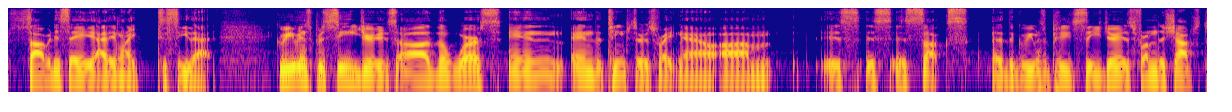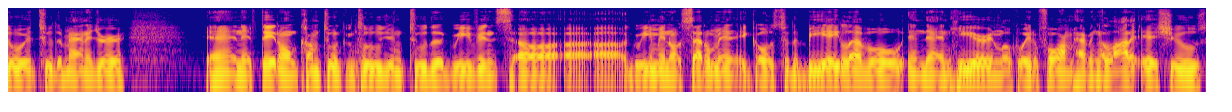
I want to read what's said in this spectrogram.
sorry to say, I didn't like to see that. Grievance procedures are the worst in in the Teamsters right now. Um, is is is sucks. Uh, the grievance procedure is from the shop steward to the manager. And if they don't come to a conclusion to the grievance uh, uh, uh, agreement or settlement, it goes to the BA level. And then here in Local 804, I'm having a lot of issues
